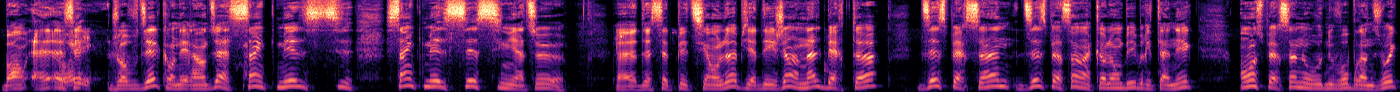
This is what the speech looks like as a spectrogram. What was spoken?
Bon, euh, euh, Oui. je vais vous dire qu'on est rendu à 5006 5006 signatures euh, de cette pétition-là. Puis il y a des gens en Alberta, 10 personnes, 10 personnes en Colombie-Britannique, 11 personnes au Nouveau-Brunswick,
